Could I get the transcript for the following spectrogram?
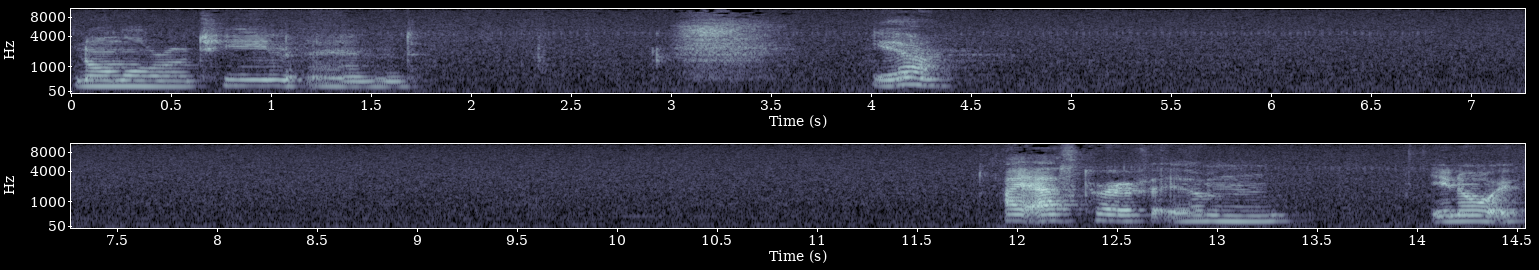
normal routine and yeah. I asked her if um you know if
